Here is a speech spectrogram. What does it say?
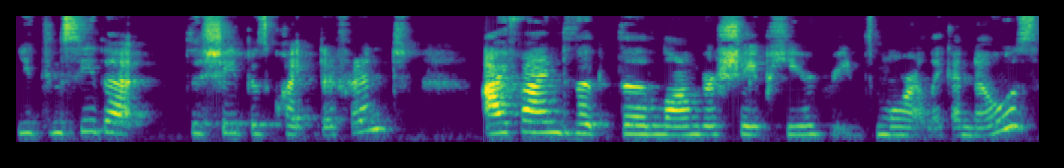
You can see that the shape is quite different. I find that the longer shape here reads more like a nose,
